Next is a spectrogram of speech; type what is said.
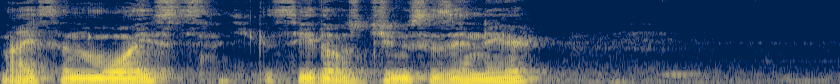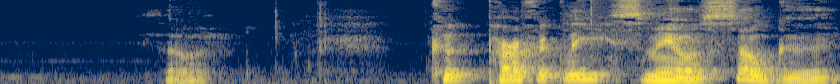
nice and moist. You can see those juices in there. So cooked perfectly. Smells so good.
